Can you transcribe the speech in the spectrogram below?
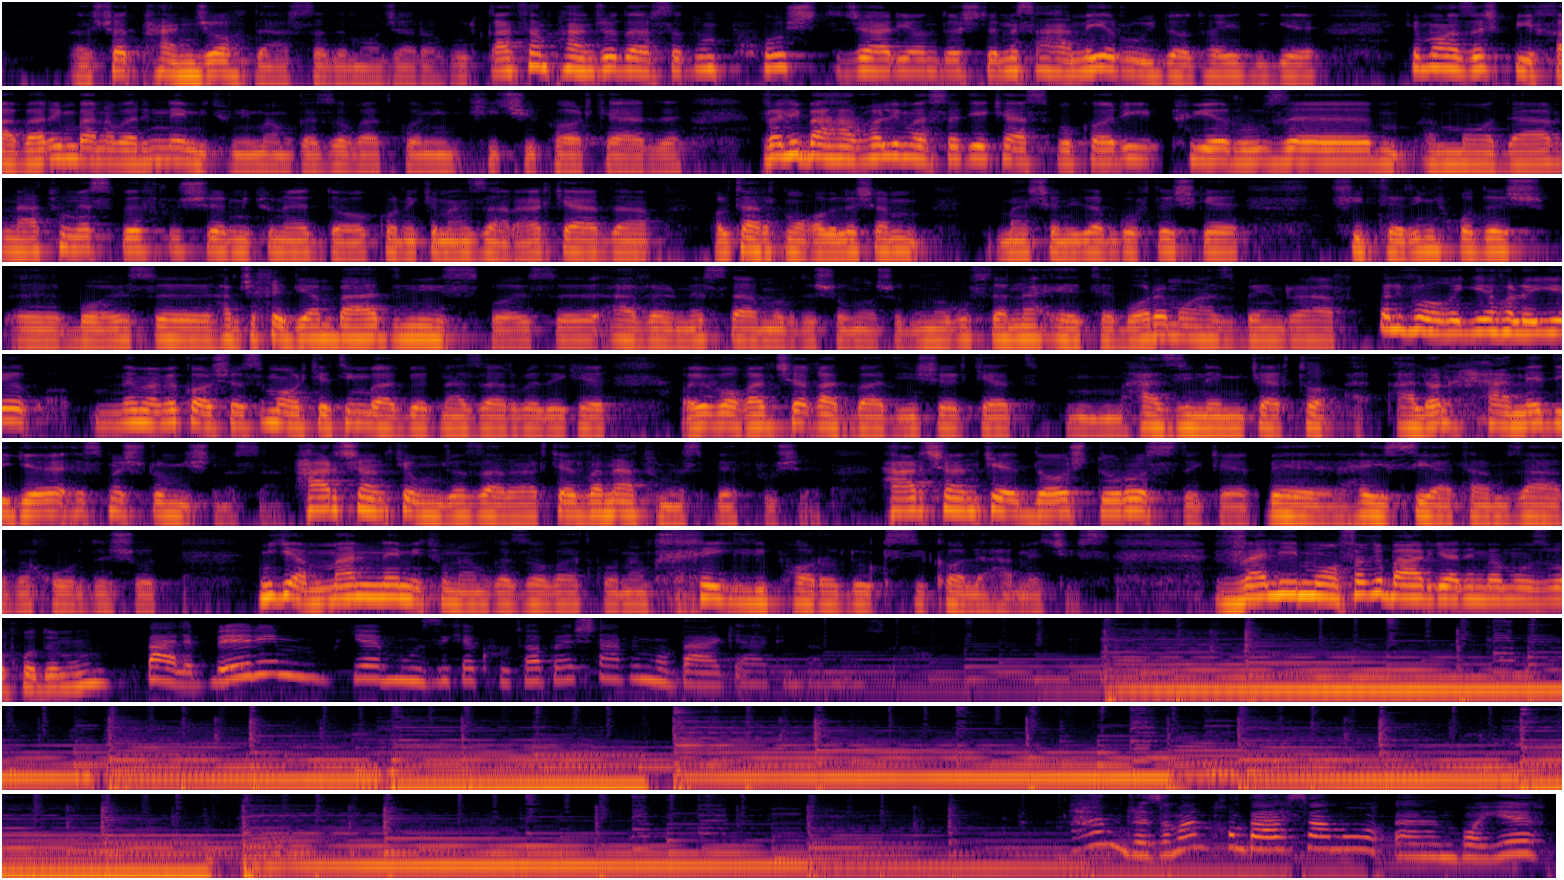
شاید 50 درصد ماجرا بود. قطعا 50 درصد اون پشت جریان داشته مثل همه رویدادهای دیگه که ما ازش بیخبریم بنابراین نمی‌تونیم هم قضاوت کنیم کی چی کار کرده. ولی به هر حال این وسط یک کسب و کاری توی روز مادر نتونست بفروشه می‌تونه ادعا کنه که من ضرر کردم. حالا طرف مقابلش هم من شنیدم گفتش که فیلترینگ خودش باعث همچه خیلی هم بد نیست باعث awareness در مورد شما شد. اونا گفتن نه اعتبار ما از بین رفت. ولی واقعی حالا یه نمی‌دونم کارشناس marketing باید بیاد نظر بده که آیا واقعا چقدر باید این شرکت هزینه می‌کرد تا الان همه دیگه اسمش رو می‌شناسن. هرچند که اونجا ضرر کرد و نتونست بفروشه. هرچند که داشت درسته که به حیثیتم ضربه خورده شد. میگم من نمی‌تونم قضاوت کنم. خیلی پارادوکسیکال همه چیز. ولی موافق برگردیم به موضوع خودمون؟ بله بریم یه موزیک کوتاه بشنویم و برگردیم به موضوع خودمون. رضا من می‌خوام بحثم با یه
